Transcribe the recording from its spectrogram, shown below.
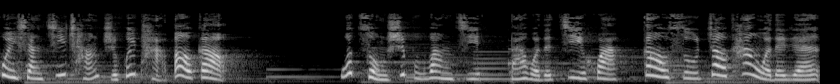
会向机场指挥塔报告。我总是不忘记把我的计划告诉照看我的人。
